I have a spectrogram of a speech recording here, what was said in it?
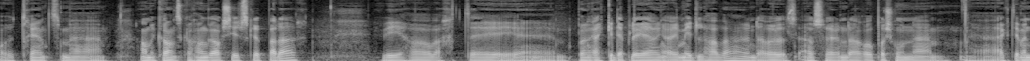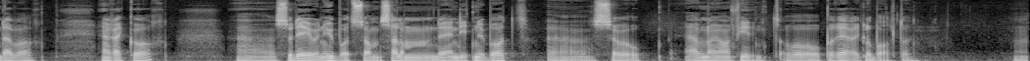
og trent med amerikanske hangarskipsgrupper der. Vi har vært på en rekke deployeringer i Middelhavet under, altså under operasjonen Active Endeavour en rekke år. Eh, så det er jo en ubåt som, selv om det er en liten ubåt, eh, så evner jo han fint å operere globalt. Mm.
